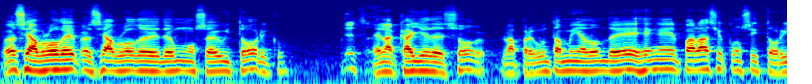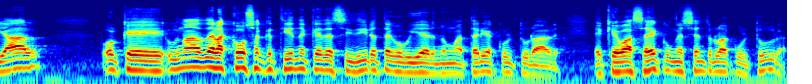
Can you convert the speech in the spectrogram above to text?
Pero se habló de, se habló de, un museo histórico en la calle del Sol. La pregunta mía, ¿dónde es? En el Palacio Consistorial. Porque una de las cosas que tiene que decidir este gobierno en materia culturales es qué va a hacer con el Centro de la Cultura.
